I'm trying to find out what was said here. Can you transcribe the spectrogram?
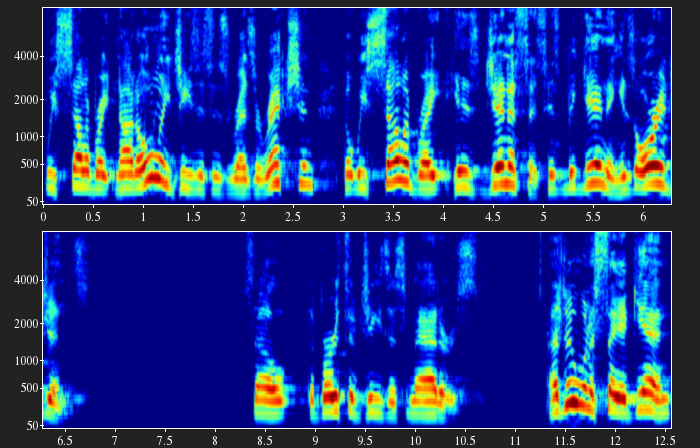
we celebrate not only Jesus' resurrection, but we celebrate his genesis, his beginning, his origins. So the birth of Jesus matters. I do want to say again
